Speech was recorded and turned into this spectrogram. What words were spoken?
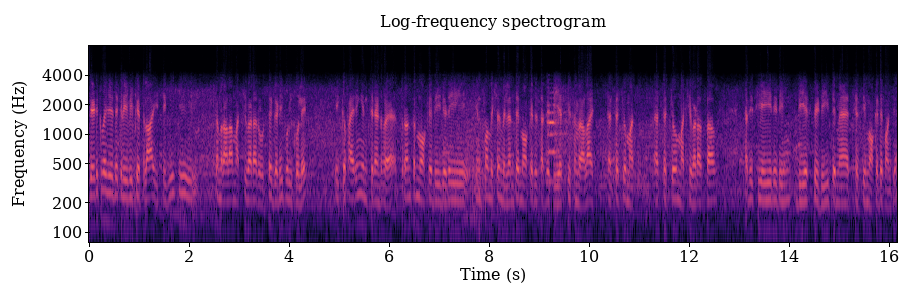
ਡੇਢ ਕੁ ਵਜੇ ਦੇ ਕਰੀਬ ਇੱਕ ਇਤਲਾਹ ਆਈ ਸੀਗੀ ਕਿ ਸਮਰਾਲਾ ਮਾਛੀਵਾੜਾ ਰੋਡ ਤੇ ਗੜੀ ਪੁਲ ਕੋਲੇ ਇੱਕ ਫਾਇਰਿੰਗ ਇਨਸੀਡੈਂਟ ਹੋਇਆ ਤੁਰੰਤ ਮੌਕੇ ਦੀ ਜਿਹੜੀ ਇਨਫੋਰਮੇਸ਼ਨ ਮਿਲਣ ਤੇ ਮੌਕੇ ਤੇ ਸਾਡੇ DSP Samrala SHO SHO Machhiwara sahib ਸਾਡੀ ਸੀਆਈਏ ਦੀ ਟੀਮ ਡੀਐਸਪੀ ਡੀ ਤੇ ਮੈਂ ਇੱਥੇ ਅਸੀਂ ਮੌਕੇ ਤੇ ਪਹੁੰਚਿਆ।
